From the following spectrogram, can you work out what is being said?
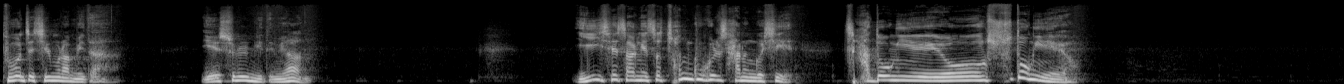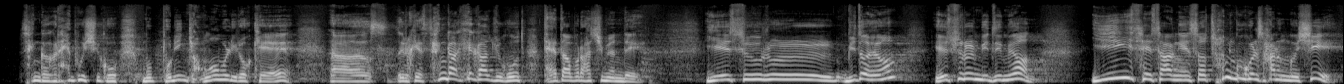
두 번째 질문합니다. 예수를 믿으면 이 세상에서 천국을 사는 것이 자동이에요? 수동이에요? 생각을 해보시고 뭐 본인 경험을 이렇게 어, 이렇게 생각해가지고 대답을 하시면 돼. 예수를 믿어요? 예수를 믿으면 이 세상에서 천국을 사는 것이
